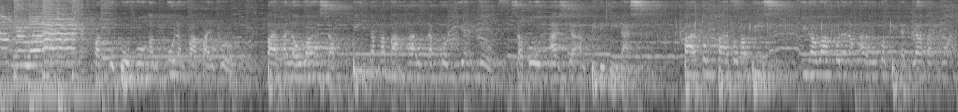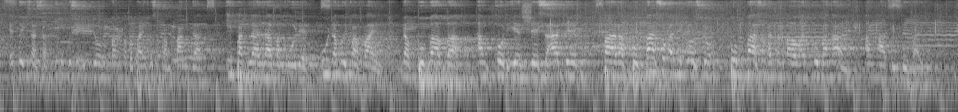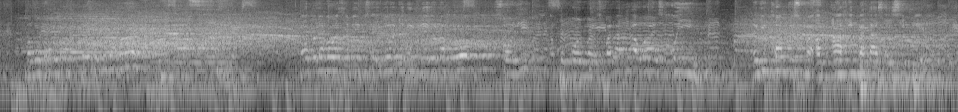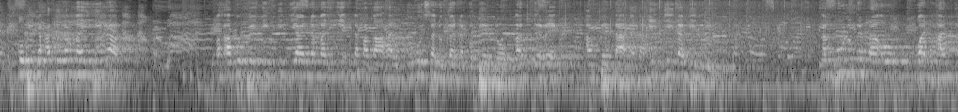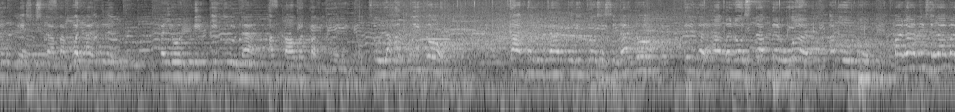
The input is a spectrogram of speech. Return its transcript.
Mandaluyong. Pag upo mo ang unang papal ko, pangalawa sa pinakamahal na kuryente sa buong Asya ang Pilipinas. Patong-patong ang bis. Ginawa ko na ng araw ko, pinaglaban ko. Ito'y sasabihin ko sa inyo, mga kababayan ko sa Pampanga. Ipaglalaban ko ulit. Una ko ipafile na bumaba ang kuryente sa atin para pumasok ang negosyo, pumasok ang trabaho at kumaan ang ating buhay. Bago lang ako sabihin ko sa inyo, naging mayor ako, solid ang performance. Marami awards, uy, naging congressman. Ang aking batas ay simple. Kung may nakatirang mahihirap, baka po pwedeng bigyan ng maliit na pabahay doon sa lugar ng gobyerno at direct ang bentahan na hindi nabili. Ang hulog ng tao, 100 pesos lamang. 100. Ngayon, may titulo na ang bawat pamilya rito. So lahat po ito, dadalhin natin ito sa Senado. General Abanos, number one, ang upo. Maraming salamat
